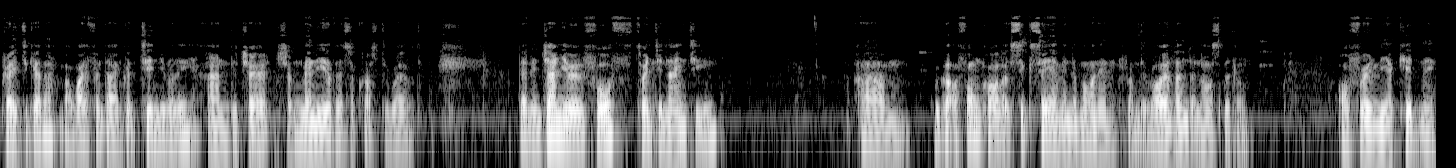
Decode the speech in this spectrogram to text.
prayed together, my wife and I continually, and the church and many others across the world. Then in January 4th, 2019, um, we got a phone call at 6 a.m. in the morning from the Royal London Hospital offering me a kidney.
